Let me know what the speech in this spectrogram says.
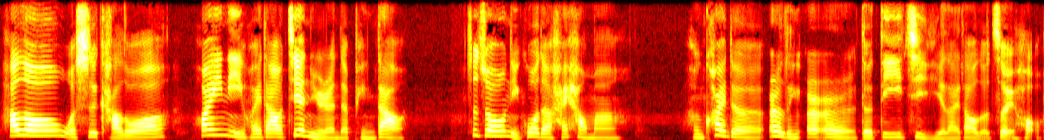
Hello，我是卡罗，欢迎你回到贱女人的频道。这周你过得还好吗？很快的，二零二二的第一季也来到了最后。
